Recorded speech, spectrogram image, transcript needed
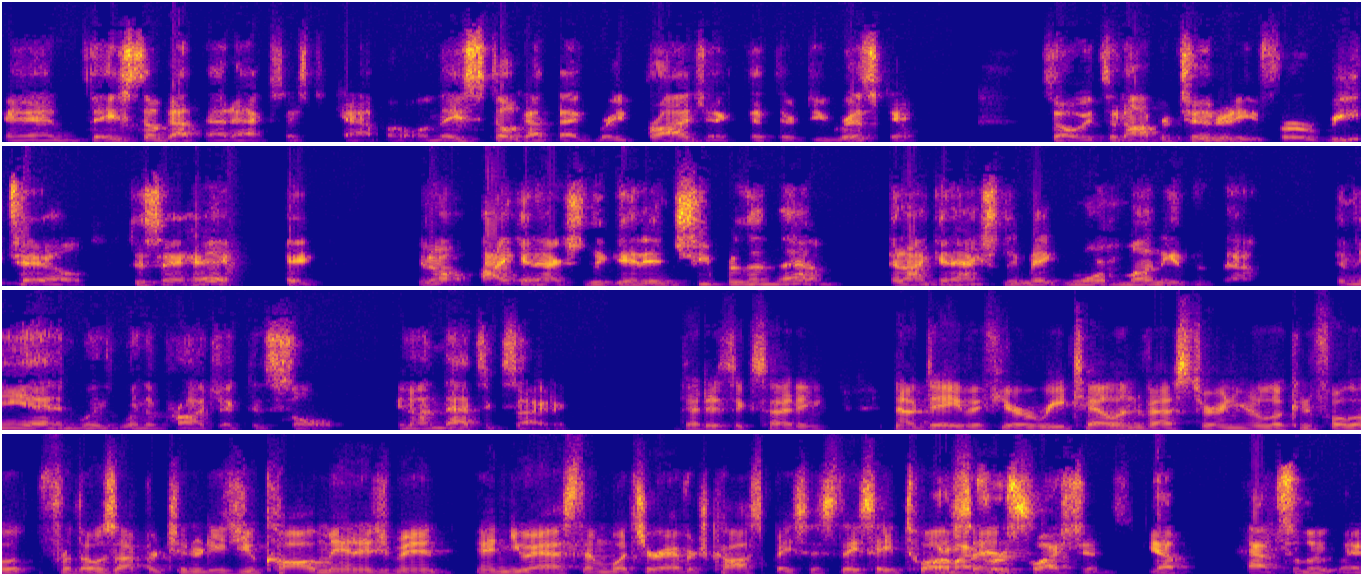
and they've still got that access to capital and they still got that great project that they're de-risking. So it's an opportunity for retail to say hey, hey you know i can actually get in cheaper than them and i can actually make more money than them in the end when, when the project is sold. You know and that's exciting. That is exciting now, Dave, if you're a retail investor and you're looking for for those opportunities, you call management and you ask them, "What's your average cost basis?" They say twelve. One of my cents. first questions. Yep, absolutely.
